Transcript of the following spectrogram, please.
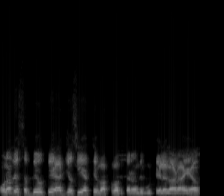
ਉਹਨਾਂ ਦੇ ਸੱਦੇ ਉੱਤੇ ਅੱਜ ਅਸੀਂ ਇੱਥੇ ਵੱਖ-ਵੱਖ ਤਰ੍ਹਾਂ ਦੇ ਬੂਟੇ ਲਗਾਉਣ ਆਏ ਹਾਂ।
